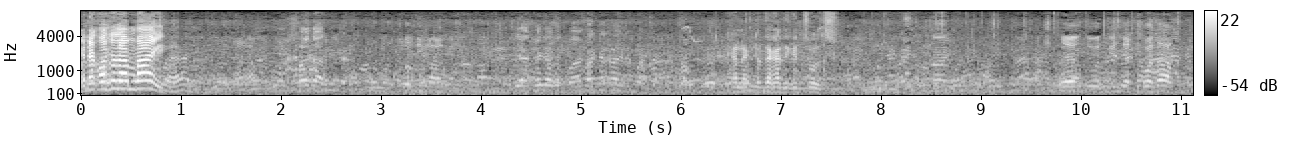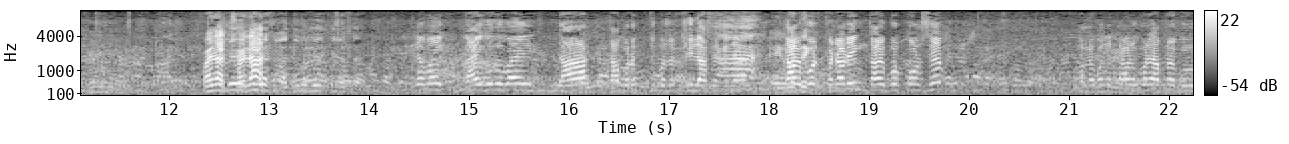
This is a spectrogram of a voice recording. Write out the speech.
এটা কত দাম ভাই? এখানে একটা দেখা দেখে চলছে। এক দুই তিন চার ছয় দাঁত কয় দাঁত? ছয় দাঁত? ভাই গাই গরু ভাই দাঁত তারপরে খিল আছে কিনা? এগুলো তার উপর ফেটারিং তার উপর কনসেপ্ট মনে তার উপরে আপনার গরু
